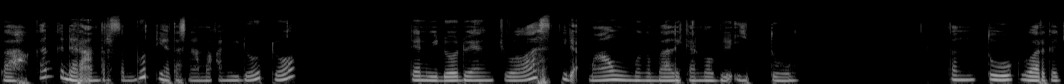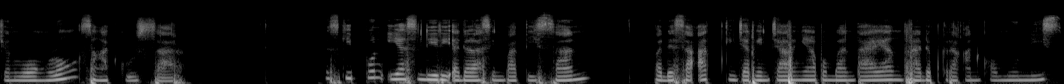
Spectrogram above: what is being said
Bahkan kendaraan tersebut di atas namakan Widodo. Dan Widodo yang culas tidak mau mengembalikan mobil itu. Tentu keluarga John Wonglong sangat gusar. Meskipun ia sendiri adalah simpatisan, pada saat gencar-gencarnya pembantaian terhadap gerakan komunis,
